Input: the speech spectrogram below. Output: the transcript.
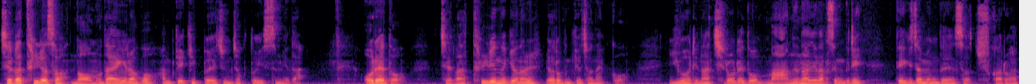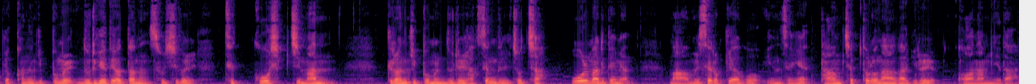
제가 틀려서 너무 다행이라고 함께 기뻐해 준 적도 있습니다. 올해도 제가 틀린 의견을 여러분께 전했고 6월이나 7월에도 많은 아닌 학생들이 대기자 명단에서 추가로 합격하는 기쁨을 누리게 되었다는 소식을 듣고 싶지만 그런 기쁨을 누릴 학생들조차 5월 말이 되면 마음을 새롭게 하고 인생의 다음 챕터로 나아가기를 권합니다.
